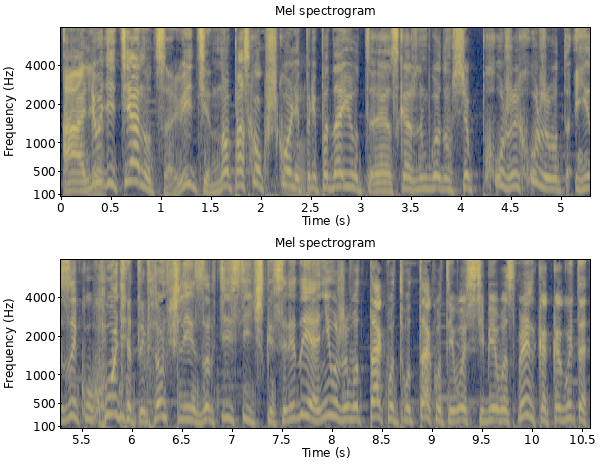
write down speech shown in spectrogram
А люди тянутся, видите, но поскольку в школе преподают э, с каждым годом все хуже и хуже, вот язык уходит, и в том числе из артистической среды, они уже вот так вот, вот так вот его себе воспринимают, как какой-то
